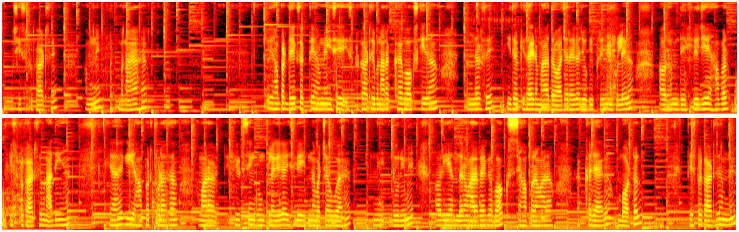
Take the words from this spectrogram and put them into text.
कुछ इस प्रकार से हमने बनाया है। तो यहाँ पर देख सकते हैं, हमने इसे इस प्रकार से बना रखा है बॉक्स की तरह। अंदर से इधर की साइड हमारा दरवाज़ा रहेगा जो कि फ्रिज में खुलेगा। और हम देख लीजिए, यहाँ पर इस प्रकार से बना दिए हैं। क्या है कि यहाँ पर थोड़ा सा हमारा हीट सिंक उंक लगेगा, इसलिए इतना बचा हुआ है, इतनी दूरी में। और ये अंदर हमारा रहेगा बॉक्स जहाँ पर हमारा रखा जाएगा बॉटल तो इस प्रकार से हमने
